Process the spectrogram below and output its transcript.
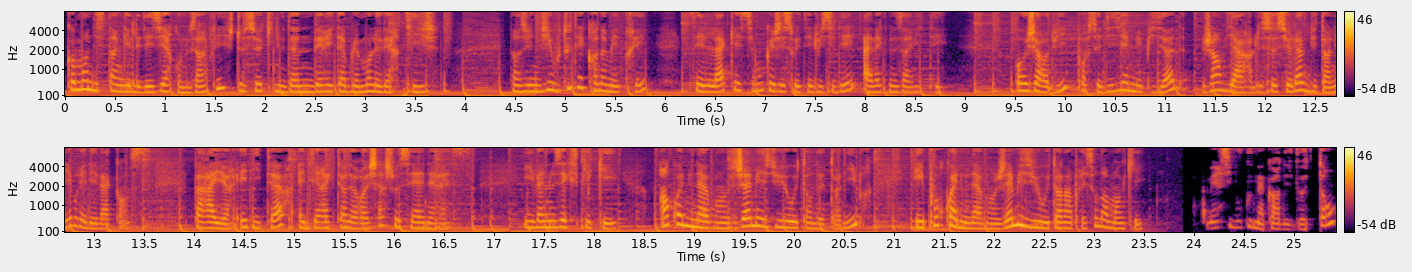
comment distinguer les désirs qu'on nous inflige de ceux qui nous donnent véritablement le vertige? Dans une vie où tout est chronométré, c'est la question que j'ai souhaité lucider avec nos invités. Aujourd'hui, pour ce dixième épisode, Jean Viard, le sociologue du temps libre et des vacances, par ailleurs éditeur et directeur de recherche au CNRS. Il va nous expliquer en quoi nous n'avons jamais eu autant de temps libre et pourquoi nous n'avons jamais eu autant l'impression d'en manquer. Merci beaucoup de m'accorder de votre temps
